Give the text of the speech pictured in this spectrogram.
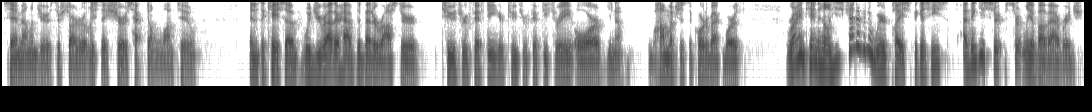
Sam Ehlinger as their starter. At least they sure as heck don't want to. And it's a case of would you rather have the better roster two through 50 or two through 53? Or, you know, how much is the quarterback worth? Ryan Tannehill, he's kind of in a weird place because he's, I think he's cer- certainly above average.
